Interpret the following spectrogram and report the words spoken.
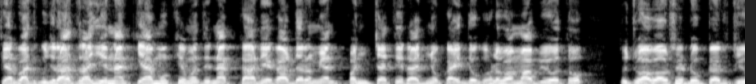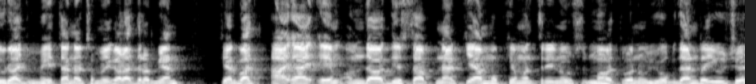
ત્યારબાદ ગુજરાત રાજ્યના કયા મુખ્યમંત્રીના કાર્યકાળ દરમિયાન પંચાયતી રાજનો કાયદો ઘડવામાં આવ્યો હતો? તો જવાબ આવશે ડૉક્ટર જીવરાજ મહેતાના સમયગાળા દરમિયાન. ત્યારબાદ આઈઆઈએમ અમદાવાદની સ્થાપના કયા મુખ્યમંત્રીનું મહત્વનું યોગદાન રહ્યું છે?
